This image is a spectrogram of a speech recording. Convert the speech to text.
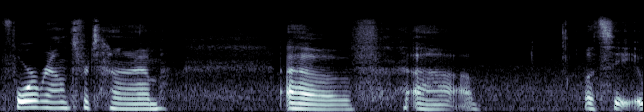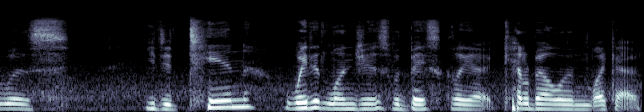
four rounds for time of, uh, let's see, it was you did 10 weighted lunges with basically a kettlebell in like a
